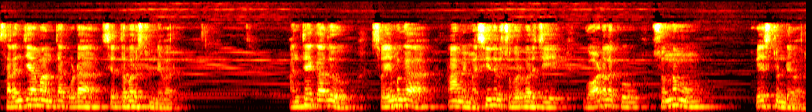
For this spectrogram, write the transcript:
సరంజామా అంతా కూడా సిద్ధపరుస్తుండేవారు. అంతేకాదు స్వయముగా ఆమె మసీదును శుభ్రపరిచి గోడలకు సున్నము వేస్తుండేవారు.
